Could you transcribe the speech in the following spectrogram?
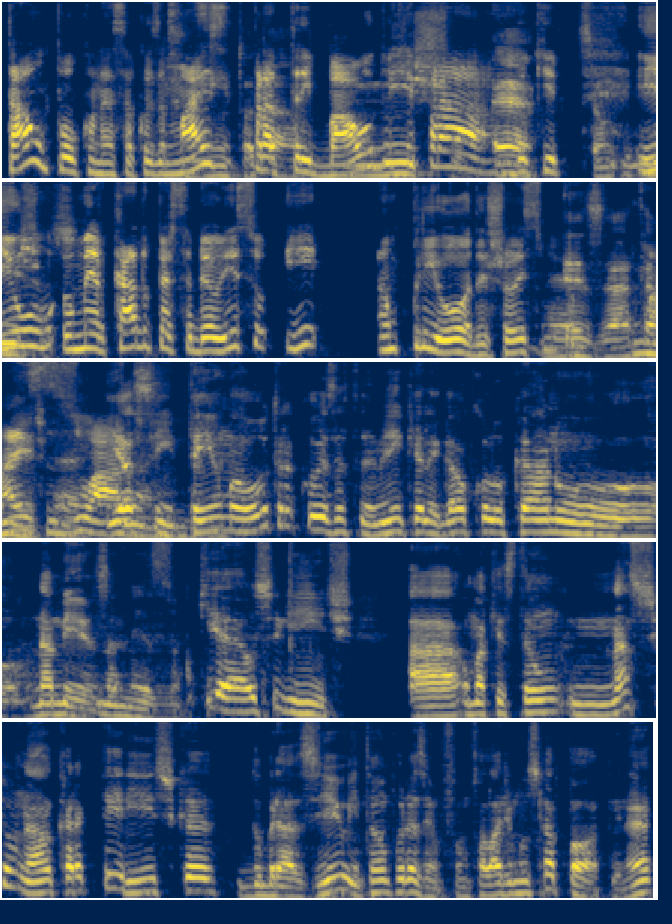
tá um pouco nessa coisa mais total. pra tribal do que pra. é. do que São e o, o mercado percebeu isso e ampliou, deixou isso É. Exatamente. mais É. zoado. E assim, ainda. tem uma outra coisa também que é legal colocar no, na mesa, Na mesa. que é o seguinte, há uma questão nacional característica do Brasil. Então, por exemplo, vamos falar de música pop, né?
